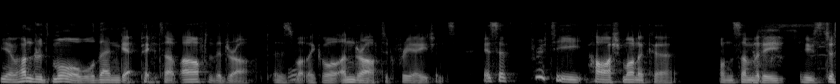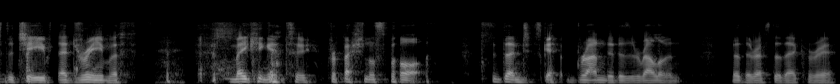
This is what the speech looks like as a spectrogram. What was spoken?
you know hundreds more will then get picked up after the draft as what they call undrafted free agents. It's a pretty harsh moniker on somebody who's just achieved their dream of making it to professional sport to then just get branded as irrelevant for the rest of their career.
